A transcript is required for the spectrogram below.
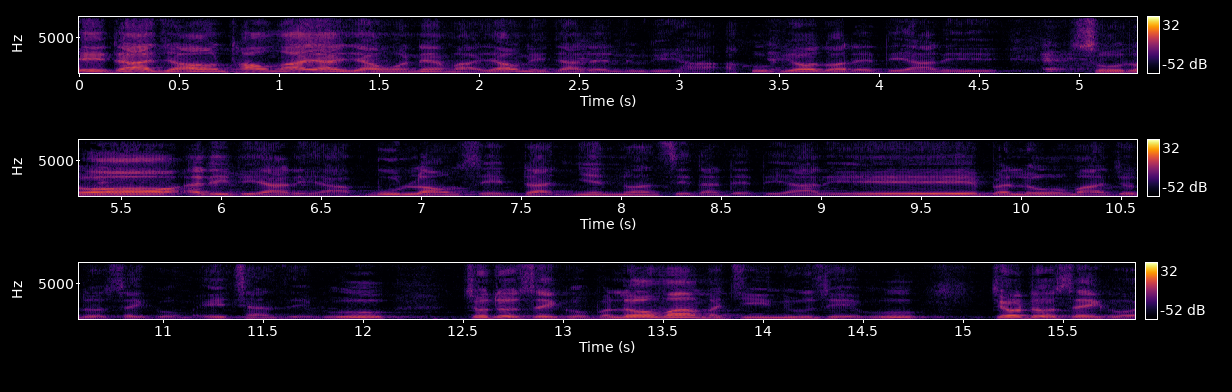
အေးဒါကြောင့်1500ရာဝန်ထဲမှာရောက်နေကြတဲ့လူတွေဟာအခုပြောသွားတဲ့တရားတွေဆိုတော့အဲ့ဒီတရားတွေဟာပူလောင်စေတတ်ညှဉ်းနှွမ်းစေတတ်တဲ့တရားတွေဘလို့မှကျွတ်တို့စိတ်ကိုမအေးချမ်းစေဘူး ကျွတ်တို့စိတ်ကိုဘလို့မှမကြည်နူးစေဘူးကျွတ်တို့စိတ်ကို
